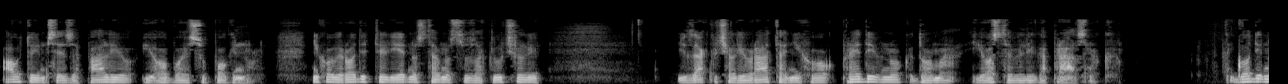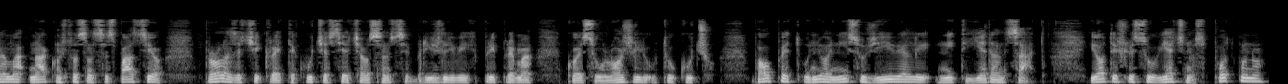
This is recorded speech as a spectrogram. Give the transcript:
Auto im se zapalio i oboje su poginuli. Njihovi roditelji jednostavno su zaključili i zaključali vrata njihovog predivnog doma i ostavili ga praznog. Godinama nakon što sam se spasio, prolazeći kraj te kuće, sjećao sam se brižljivih priprema koje su uložili u tu kuću, pa opet u njoj nisu živjeli niti jedan sat i otišli su u vječnost potpuno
